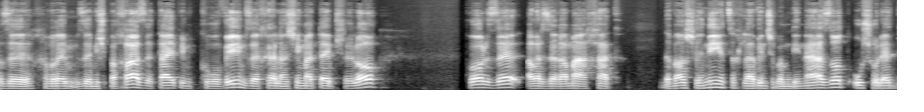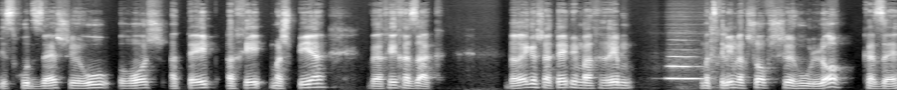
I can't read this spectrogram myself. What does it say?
זה חברים, זה משפחה, זה טייפים קרובים, זה חלק אנשים מהטייפ שלו, כל זה, אבל זה רמה אחת. דבר שני, צריך להבין שבמדינה הזאת הוא שולט בזכות זה שהוא ראש הטייפ הכי משפיע והכי חזק. ברגע שהטייפים האחרים מתחילים לחשוב שהוא לא כזה,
